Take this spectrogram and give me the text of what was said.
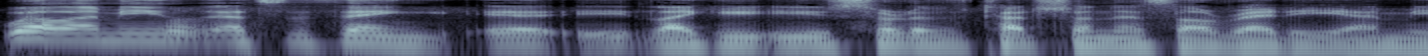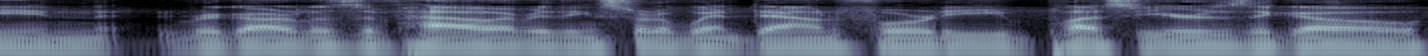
Well, I mean, that's the thing. It, like you, you sort of touched on this already. I mean, regardless of how everything sort of went down 40 plus years ago,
